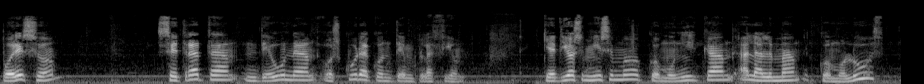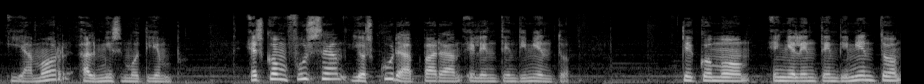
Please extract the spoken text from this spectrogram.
Por eso se trata de una oscura contemplación que Dios mismo comunica al alma como luz y amor al mismo tiempo. Es confusa y oscura para el entendimiento, que como en el entendimiento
